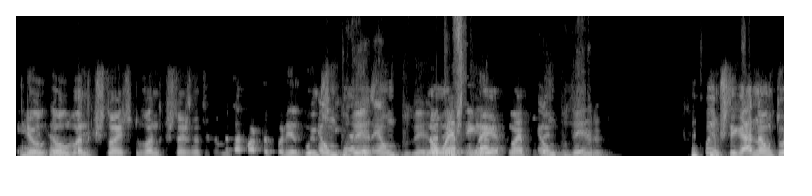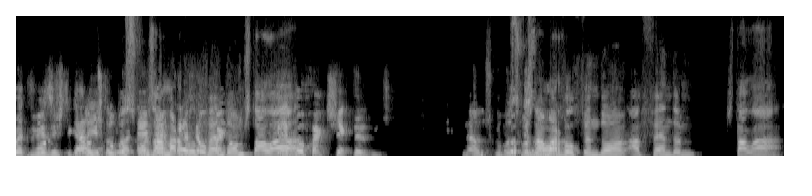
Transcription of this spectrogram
Eu, Então, eu levando, questões, levando questões relativamente à quarta parede. Vou É um poder, isso. é um poder. Não é investigar. poder, não é poder. É um poder. Vou investigar, não. Tu é que devias investigar não, isto. desculpa, se fores é à é Marvel é Fandom, está Quem é que é lá. o fact-checker disto? Não, desculpa, se fores Não. à Marvel Fandom, à Fandom, está lá.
